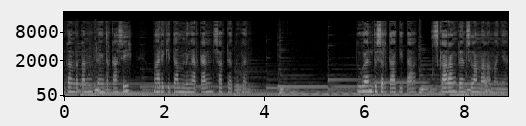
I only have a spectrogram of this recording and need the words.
Rekan-rekan muda yang terkasih, mari kita mendengarkan sabda Tuhan. Tuhan beserta kita, sekarang dan selama-lamanya.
